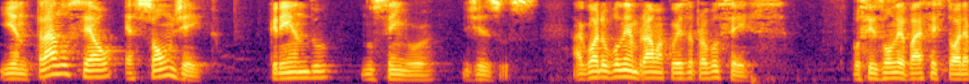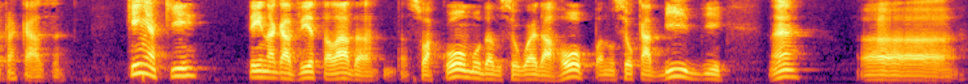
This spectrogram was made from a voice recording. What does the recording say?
e entrar no céu, é só um jeito crendo no Senhor Jesus. Agora eu vou lembrar uma coisa para vocês. Vocês vão levar essa história para casa. Quem aqui tem na gaveta lá da, da sua cômoda, do seu guarda-roupa, no seu cabide, né? Uh,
